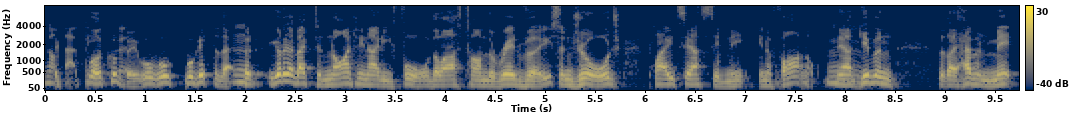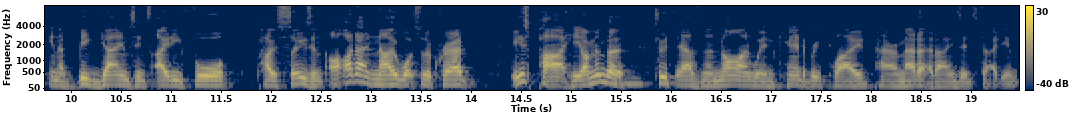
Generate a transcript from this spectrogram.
not that big. Well, it could but- be. We'll, we'll, we'll get to that. Mm. But you've got to go back to 1984, the last time the Red V, St George, played South Sydney in a final. Now, mm. given that they haven't met in a big game since 84 post-season, I, I don't know what sort of crowd is par here. I remember mm. 2009 when Canterbury played Parramatta at ANZ Stadium.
